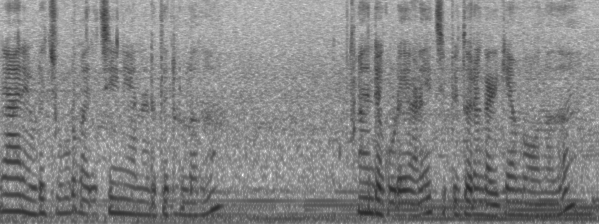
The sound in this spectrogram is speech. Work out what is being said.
ഞാനിവിടെ ചൂട് മരിച്ചീനിയാണ് എടുത്തിട്ടുള്ളത്. അതിന്റെ കൂടെയാണ് ഈ ചിപ്പിത്തോരൻ കഴിക്കാൻ പോകുന്നത്.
